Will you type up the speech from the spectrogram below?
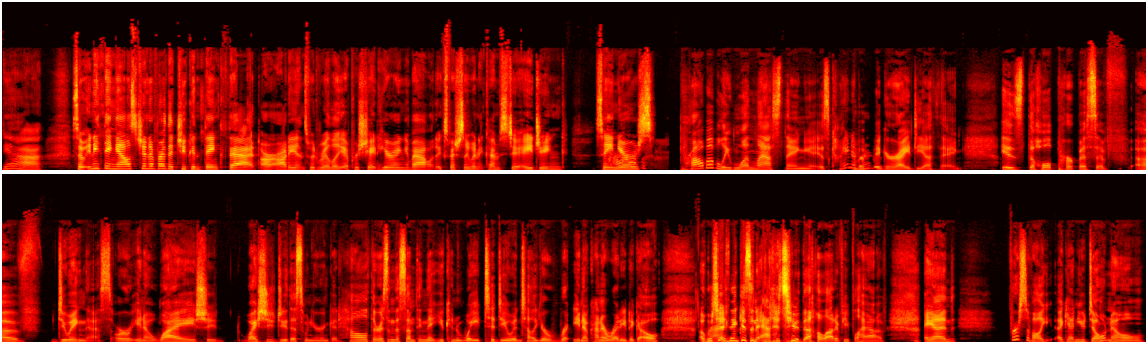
Yeah. So, anything else, Jennifer, that you can think that our audience would really appreciate hearing about, especially when it comes to aging seniors? Probably one last thing is kind of mm-hmm. a bigger idea thing is the whole purpose of of doing this? Or you know why should why should you do this when you're in good health? Or isn't this something that you can wait to do until you're re- you know kind of ready to go? Uh, which right. i think is an attitude that a lot of people have. And first of all again you don't know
